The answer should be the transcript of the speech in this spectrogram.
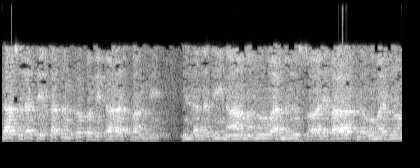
دا صورت ختم کو بشارت باندھی الذين آمنوا وعملوا الصالحات لهم أجر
